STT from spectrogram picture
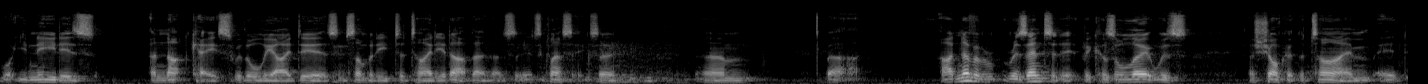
what you need is a nutcase with all the ideas and somebody to tidy it up. That, that's it's classic. So, um, but I'd never resented it because although it was a shock at the time, it,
